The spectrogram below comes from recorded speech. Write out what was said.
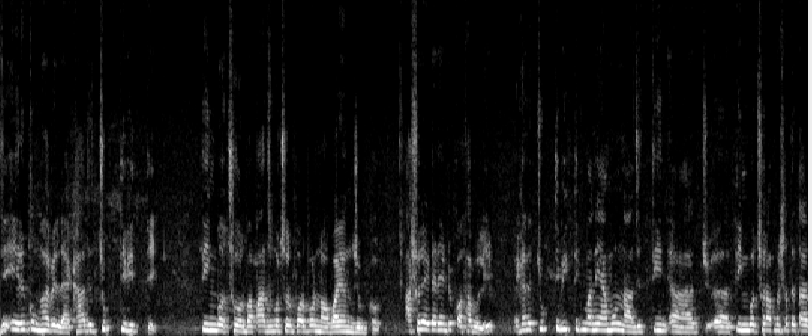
যে এরকমভাবে লেখা যে চুক্তিভিত্তিক, তিন বছর বা পাঁচ বছর পর পর নবায়নযোগ্য। আসলে এটা নিয়ে একটু কথা বলি। এখানে চুক্তিভিত্তিক মানে এমন না যে তিন তিন বছর আপনার সাথে তার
